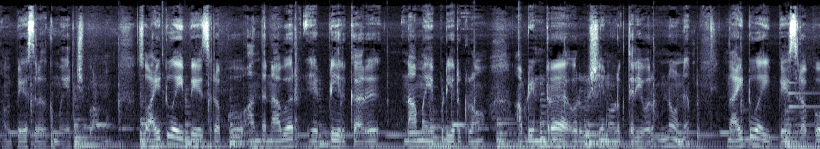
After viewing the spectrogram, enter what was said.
நம்ம பேசுகிறதுக்கு முயற்சி பண்ணணும். ஸோ ஐ டு ஐ பேசுகிறப்போ அந்த நபர் எப்படி இருக்கார் நாம் எப்படி இருக்கிறோம் அப்படின்ற ஒரு விஷயம் நம்மளுக்கு தெரிய வரும். இன்னொன்று இந்த ஐ டு ஐ பேசுகிறப்போ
